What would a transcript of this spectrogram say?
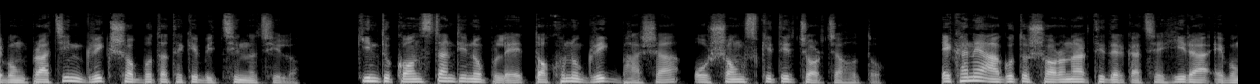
এবং প্রাচীন গ্রিক সভ্যতা থেকে বিচ্ছিন্ন ছিল। কিন্তু কনস্টান্টিনোপলে তখনও গ্রিক ভাষা ও সংস্কৃতির চর্চা হতো। এখানে আগত শরণার্থীদের কাছে হীরা এবং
